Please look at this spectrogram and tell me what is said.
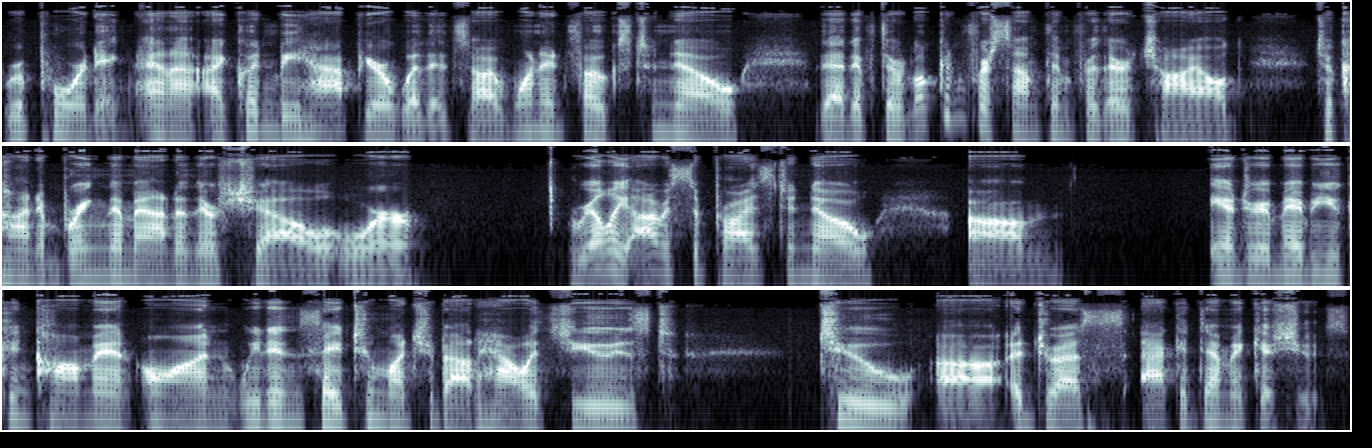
reporting, and I, I couldn't be happier with it. So I wanted folks to know that if they're looking for something for their child to kind of bring them out of their shell or really, I was surprised to know. Um, Andrea, maybe you can comment on. We didn't say too much about how it's used to uh, address academic issues.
